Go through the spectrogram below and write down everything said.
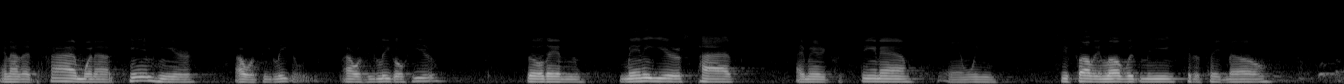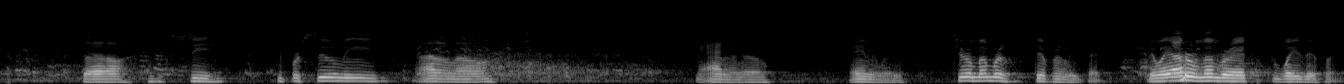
And at that time, when I came here, I was illegally. I was illegal here. So then, many years passed. I married Kristina, and we, she fell in love with me. Could have said no. So she, she pursued me. I don't know. I don't know. Anyways, she remembers differently, but the way I remember it, it's way different.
